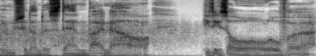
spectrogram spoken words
You should understand by now. It is all over.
